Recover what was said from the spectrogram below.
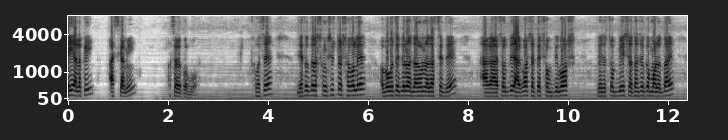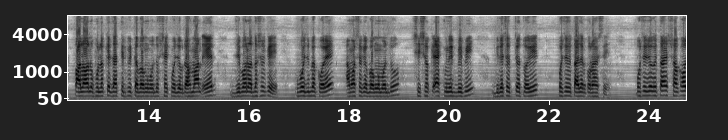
এই আলোকেই আজকে আমি আলোচনা করব। হচ্ছে, যেহেতু দ্বারা সংশ্লিষ্ট সকলের অবগতির জন্য জানানো যাচ্ছে যে চোদ্দই আগস্ট জাতীয় শোক দিবস, দুই হাজার চব্বিশ যথাযোগ্য মর্যাদায় পালন উপলক্ষে জাতির পিতা বঙ্গবন্ধু শেখ মুজিবুর রহমান এর জীবন আদর্শকে উপজীব্য করে আমার সঙ্গে বঙ্গবন্ধু শীর্ষক এক মিনিট ব্যাপী বিদেশত্ব তৈরির প্রতিযোগিতা আয়োজন করা হয়েছে। প্রতিযোগিতায় সকল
